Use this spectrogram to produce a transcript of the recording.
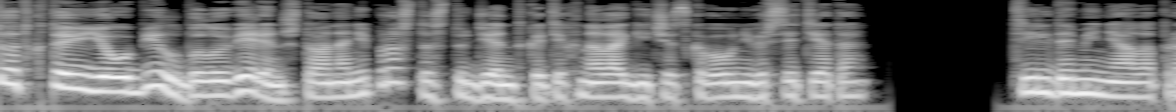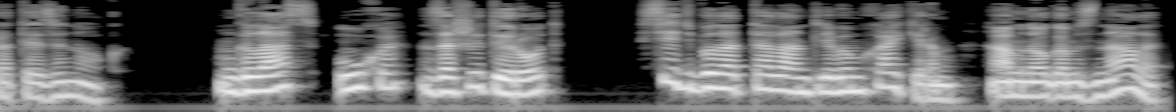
«Тот, кто ее убил, был уверен, что она не просто студентка технологического университета». Тильда меняла протезы ног. Глаз, ухо, зашитый рот. Сеть была талантливым хакером, о многом знала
